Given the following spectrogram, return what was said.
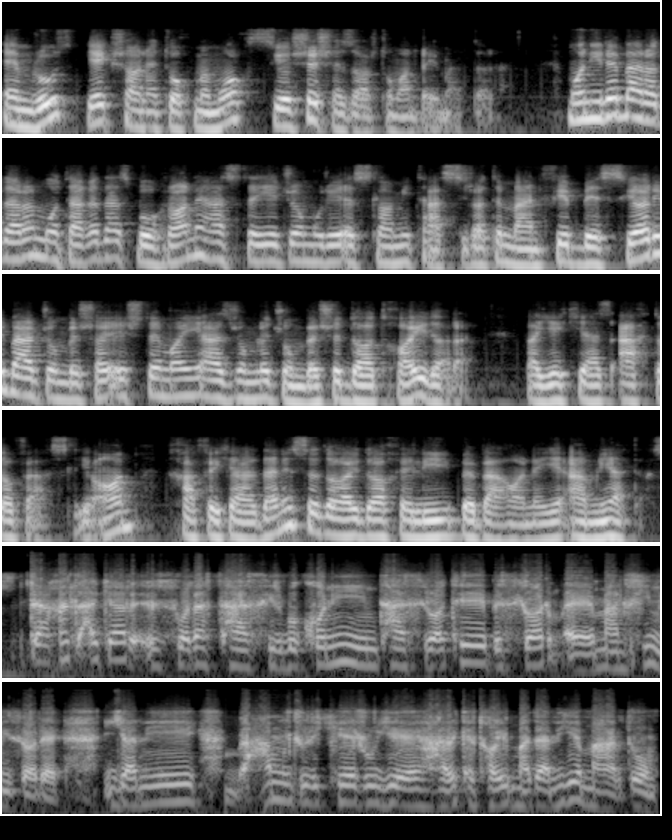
امروز یک شانه تخم مرغ 36 هزار تومان قیمت دارد. منیره برادران معتقد است بحران هسته جمهوری اسلامی تاثیرات منفی بسیاری بر جنبش های اجتماعی از جمله جنبش دادخواهی دارد و یکی از اهداف اصلی آن خفه کردن صداهای داخلی به بهانه امنیت است. دقیقا اگر صحبت تاثیر بکنیم تاثیرات بسیار منفی می‌ذاره. یعنی همونجوری که روی حرکت های مدنی مردم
